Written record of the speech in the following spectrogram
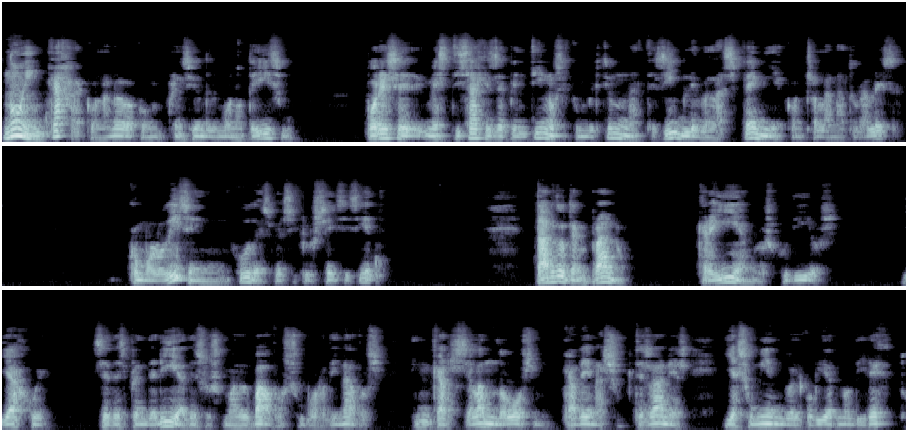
No encaja con la nueva comprensión del monoteísmo por ese mestizaje repentino se convirtió en una terrible blasfemia contra la naturaleza, como lo dice en Judas versículos 6 y 7. Tarde o temprano, creían los judíos, Yahweh se desprendería de sus malvados subordinados, encarcelándolos en cadenas subterráneas y asumiendo el gobierno directo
